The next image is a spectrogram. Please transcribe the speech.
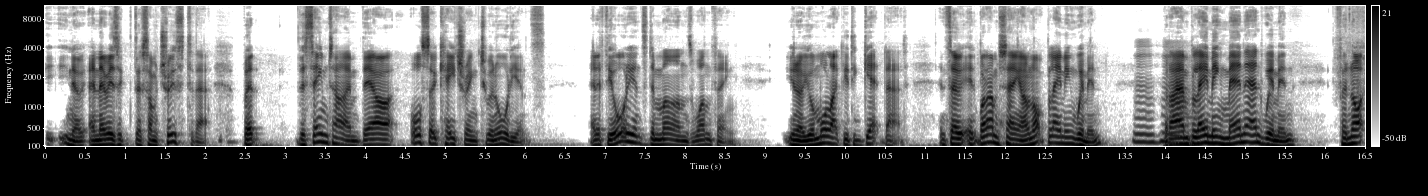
you know, and there is a, there's some truth to that. But at the same time, they are also catering to an audience, and if the audience demands one thing, you know, you're more likely to get that. And so, it, what I'm saying, I'm not blaming women, but I am blaming men and women for not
